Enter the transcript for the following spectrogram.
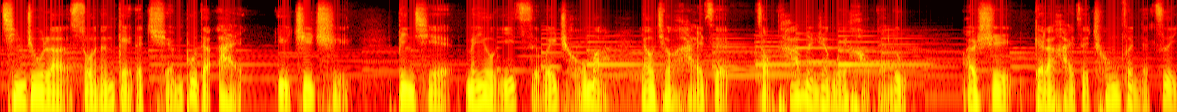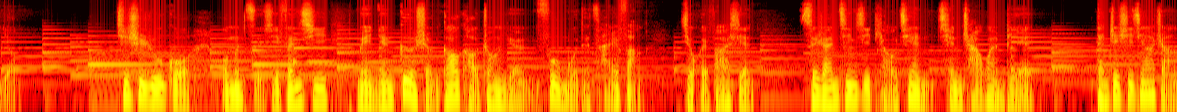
倾注了所能给的全部的爱与支持，并且没有以此为筹码要求孩子走他们认为好的路，而是给了孩子充分的自由。其实，如果我们仔细分析每年各省高考状元父母的采访，就会发现。虽然经济条件千差万别，但这些家长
